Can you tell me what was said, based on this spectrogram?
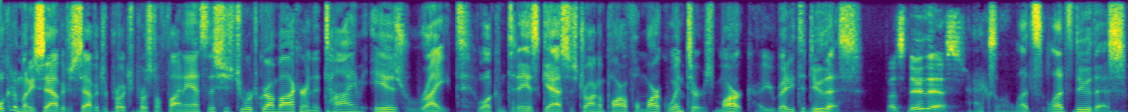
Welcome to Money Savage, a savage approach to personal finance. This is George Grumbacher, and the time is right. Welcome today's guest, a strong and powerful Mark Winters. Mark, are you ready to do this? Let's do this. Excellent. Let's let's do this.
